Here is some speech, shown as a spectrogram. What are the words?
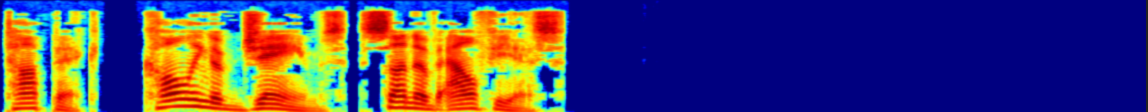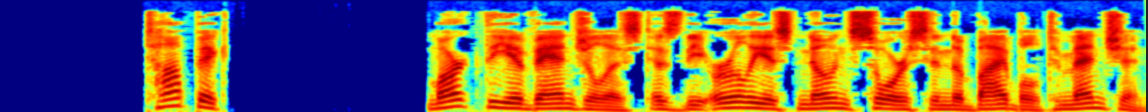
Topic. Calling of James, son of Alphaeus Topic. Mark the Evangelist is the earliest known source in the Bible to mention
